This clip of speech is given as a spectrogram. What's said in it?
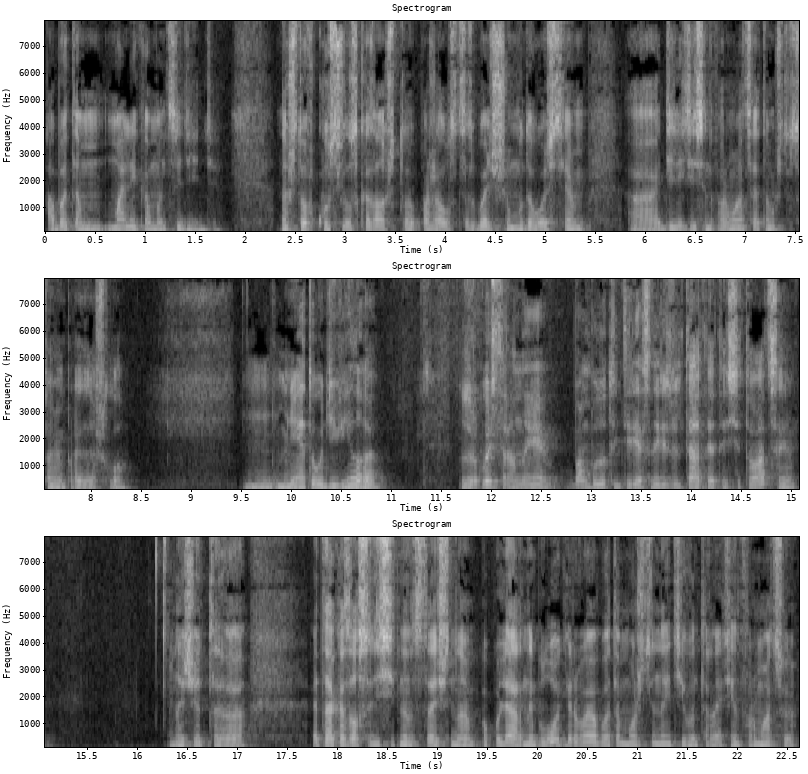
об этом маленьком инциденте. На что Вкусвилл сказал, что, пожалуйста, с большим удовольствием э, делитесь информацией о том, что с вами произошло. Мне это удивило, но с другой стороны, вам будут интересны результаты этой ситуации. Значит, э, это оказался действительно достаточно популярный блогер, вы об этом можете найти в интернете информацию.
